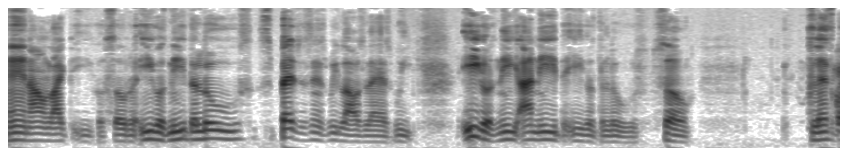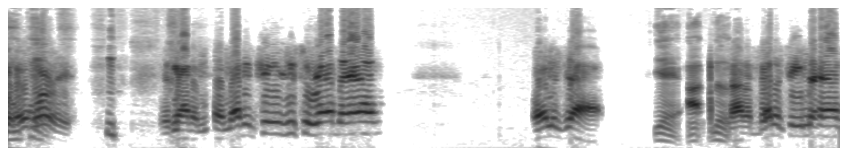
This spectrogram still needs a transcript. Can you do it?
and I don't like the Eagles. So the Eagles need to lose, especially since we lost last week. Eagles need I need the Eagles to lose. So let's go. don't worry. It's not a, another team you should rather have on the job. Yeah, I, look, Not a better team to have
